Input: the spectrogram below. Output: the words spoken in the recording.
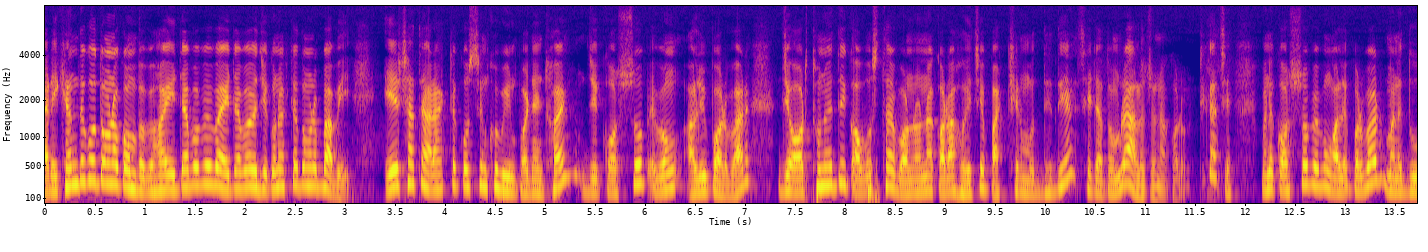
আর এখান থেকেও তোমরা কম পাবে, হয় এটা পাবে বা এটা পাবে যে কোনো একটা তোমরা পাবেই। এর সাথে আর একটা কোশ্চেন খুব ইম্পর্টেন্ট হয়, যে কশ্যপ এবং আলিপর্বার যে অর্থনৈতিক অবস্থার বর্ণনা করা হয়েছে পাঠ্যের মধ্যে দিয়ে, সেটা তোমরা আলোচনা করো, ঠিক আছে? মানে কশ্যপ এবং অলিপর্বার মানে দু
